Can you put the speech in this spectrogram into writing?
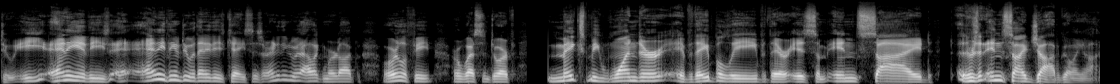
to any of these, anything to do with any of these cases, or anything to do with Alec Murdaugh or Lafitte or Westendorf, makes me wonder if they believe there is some inside, there's an inside job going on.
